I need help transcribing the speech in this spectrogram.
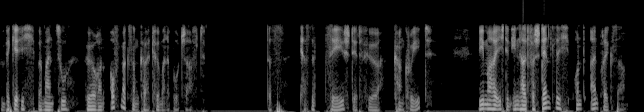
wecke ich bei meinen Zuhörern Aufmerksamkeit für meine Botschaft? Das erste C steht für Concrete. Wie mache ich den Inhalt verständlich und einprägsam?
